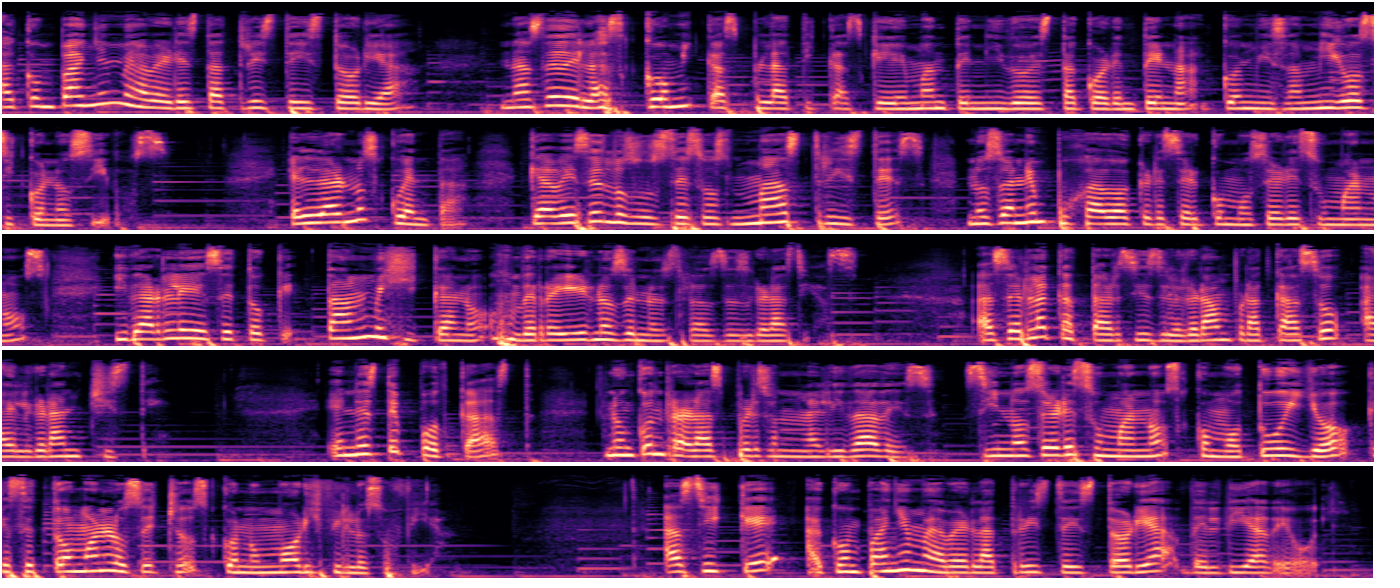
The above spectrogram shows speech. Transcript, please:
Acompáñenme a ver esta triste historia. Nace de las cómicas pláticas que he mantenido esta cuarentena con mis amigos y conocidos. El darnos cuenta que a veces los sucesos más tristes nos han empujado a crecer como seres humanos y darle ese toque tan mexicano de reírnos de nuestras desgracias. Hacer la catarsis del gran fracaso a el gran chiste. En este podcast no encontrarás personalidades, sino seres humanos como tú y yo que se toman los hechos con humor y filosofía. Así que acompáñame a ver la triste historia del día de hoy.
